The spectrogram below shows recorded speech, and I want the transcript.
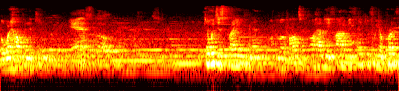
but we're helping the kingdom. Yes, Lord. Can we just pray and then we'll do altar? Oh, Heavenly Father, we thank you for your presence.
